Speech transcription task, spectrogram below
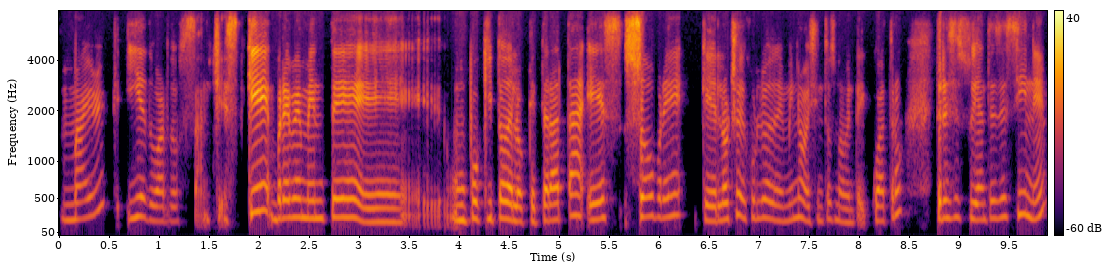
Myrick y Eduardo Sánchez, que brevemente eh, un poquito de lo que trata es sobre que el 8 de julio de 1994, tres estudiantes de cine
